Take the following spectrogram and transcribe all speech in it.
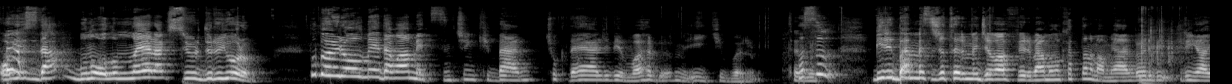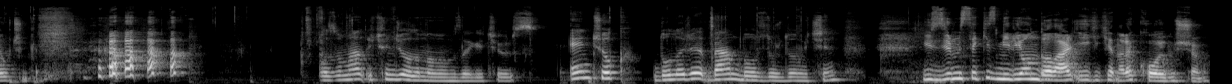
o yüzden bunu olumlayarak sürdürüyorum. Bu böyle olmaya devam etsin. Çünkü ben çok değerli bir varlığım iyi ki varım. Tabii. Nasıl biri ben mesaj atarım ve cevap verir? Ben buna katlanamam yani. Böyle bir dünya yok çünkü. O zaman üçüncü olumlamamıza geçiyoruz. En çok doları ben bozdurduğum için 128 milyon dolar iyi ki kenara koymuşum.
